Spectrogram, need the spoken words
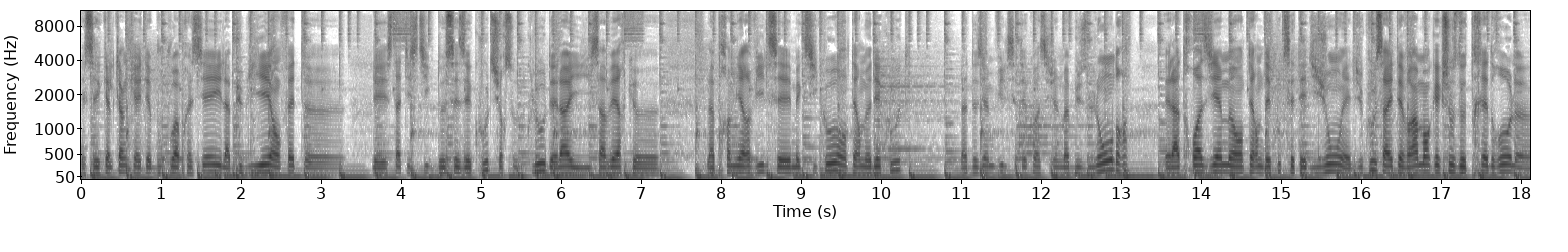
Et c'est quelqu'un qui a été beaucoup apprécié. Il a publié en fait euh, les statistiques de ses écoutes sur SoundCloud. Et là, il s'avère que la première ville, c'est Mexico en termes d'écoute. La deuxième ville, c'était quoi, si je ne m'abuse, Londres. Et la troisième en termes d'écoute, c'était Dijon. Et du coup, ça a été vraiment quelque chose de très drôle euh,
